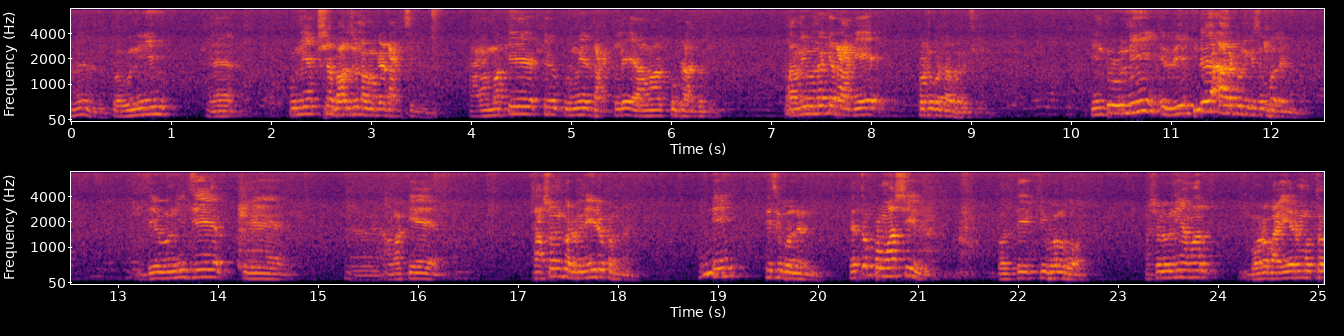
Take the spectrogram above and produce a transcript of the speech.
হ্যাঁ? তো উনি উনি এক সেবার জন্য আমাকে ডাকছিলেন। আর আমাকে কেউ ঘুমিয়ে ডাকলে আমার খুব রাগ ওঠে তো আমি ওনাকে রাগে কটু কথা বলেছি কিন্তু উনি রিপ্লে আর কোনো কিছু বলেননি। যে উনি যে আমাকে শাসন করবেন এইরকম না। উনি কিছু বলেননি। এত ক্ষমাশীল। বলতে কি বলব? আসলে উনি আমার বড় ভাইয়ের মতো।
